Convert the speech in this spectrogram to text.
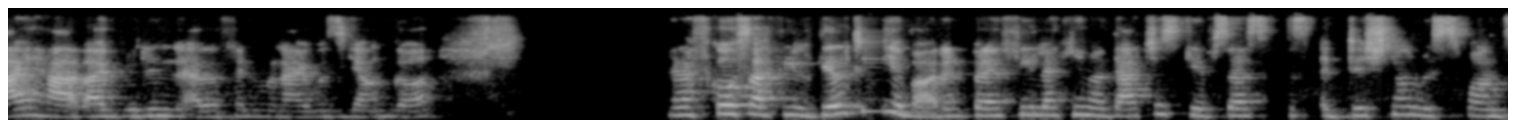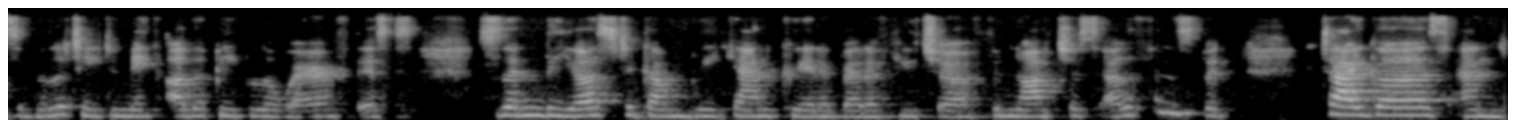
I have. I've ridden an elephant when i was younger and of course, I feel guilty about it, but I feel like, you know, that just gives us this additional responsibility to make other people aware of this so that in the years to come, we can create a better future for not just elephants, but tigers and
